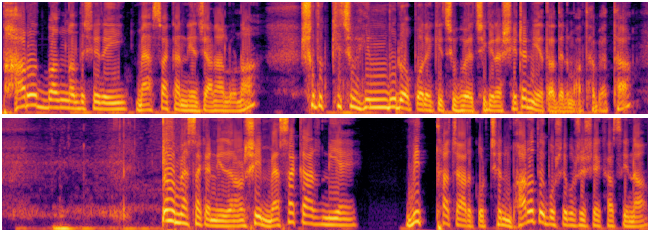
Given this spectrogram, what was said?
ভারত বাংলাদেশের এই ম্যাসাকার নিয়ে জানালো না। শুধু কিছু হিন্দুর ওপরে কিছু হয়েছে কিনা সেটা নিয়ে তাদের মাথা ব্যথা। এই ম্যাসাকার নিয়ে জানালো সেই ম্যাসাকার নিয়ে মিথ্যাচার করছেন ভারতে বসে বসে শেখ হাসিনা।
